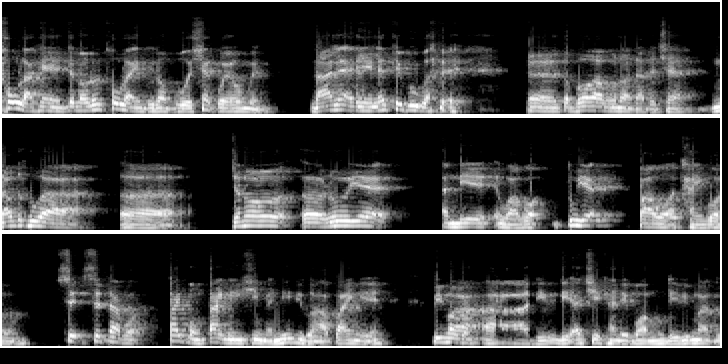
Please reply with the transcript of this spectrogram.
ထုတ်လာခဲ့ရင်ကျွန်တော်တို့ထုတ်လိုက်ရင်သူတော့ပိုအဆက်ကွဲအောင်မယ်ဒါလည်းအရင်လည်းဖြစ်ဘူးပါတယ်အဲတဘောကဘုံတော့ဒါတစ်ချက်နောက်တစ်ခုကအဲကျွန်တော်တို့ရဲ့အနေဟိုပါပေါ့သူ့ရဲ့ power အထိုင်ပေါ့နော်စစ်စစ်တပ်ပေါ့ တိုက်ပုံတိုက်နေရှိမယ်နေပြူကအပိုင်းနေပြီးမှအာဒီဒီအခြေခံတွေပေါ်မူတည်ပြီးမှသူ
